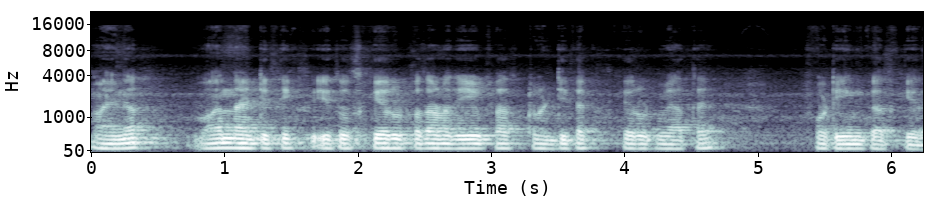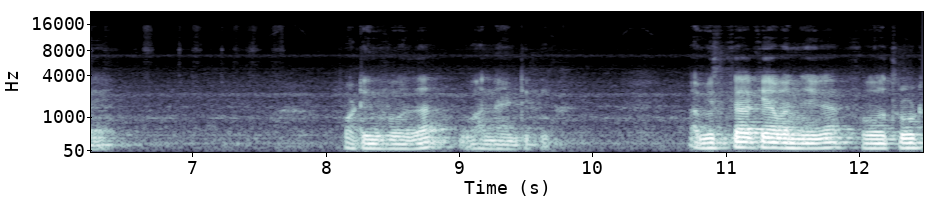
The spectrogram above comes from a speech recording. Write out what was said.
minus one ninety six ये तो स्केयर रूट पता होना चाहिए फ़र्स्ट ट्वेंटी तक स्केयर रूट में आता है। फोर्टीन का स्केयर है। फोर्टीन फोर ज़ा वन नाइन्टी सिक्स अब इसका क्या बन जाएगा फोर्थ रूट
